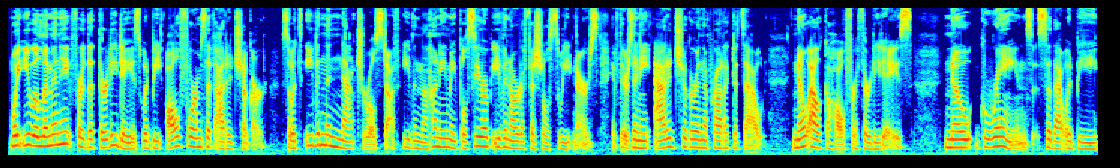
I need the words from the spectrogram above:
what you eliminate for the 30 days would be all forms of added sugar. So, it's even the natural stuff, even the honey, maple syrup, even artificial sweeteners. If there's any added sugar in the product, it's out. No alcohol for 30 days. No grains. So, that would be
